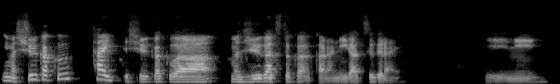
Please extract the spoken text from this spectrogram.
今収穫？タイって収穫は、まあ、10月とかから2月ぐらいに、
